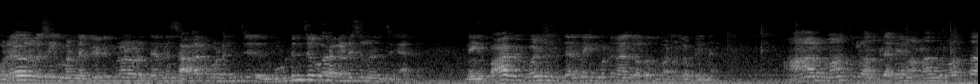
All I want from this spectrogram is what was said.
ஒரே ஒரு விஷயம் பண்ண வீட்டுக்கு முன்னாடி ஒரு தென்னை சாகர் முடிஞ்சு முடிஞ்சு போகிற கண்டிஷன் இருந்துச்சுங்க. நீங்கள் பார்க்க போய் இந்த தென்னைக்கு மட்டும் நான் சொல்கிறது பண்ணுங்க அப்படின்னு. ஆறு மாதத்துக்குள்ள அந்த தென்னையை வண்ணாந்து பார்த்தா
